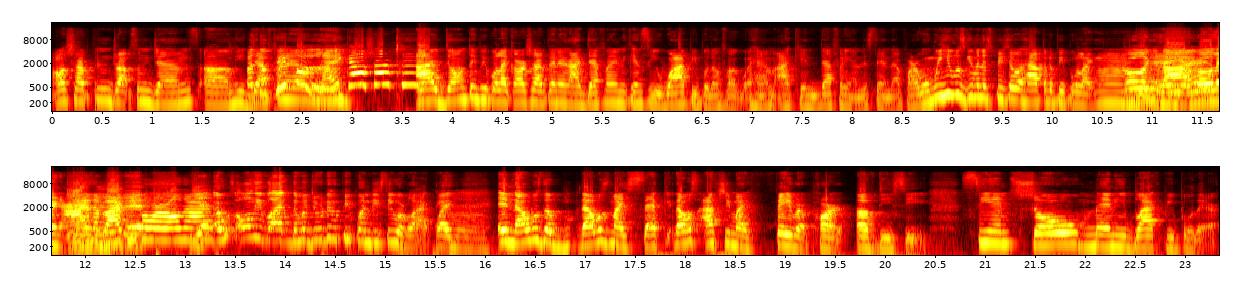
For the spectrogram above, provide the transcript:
Al Sharpton dropped some gems. Um, he but do definitely. people like Al Sharpton? I don't think people like Al Sharpton, and I definitely can see why people don't fuck with him. I can definitely understand that part. When we, he was giving a speech, there was half of the people like mm, Rolling yeah, his eyes. rolling eyes. the black shit. people were rolling their eyes? Yeah, it was only black. The majority of the people in DC were black. Like, Mm. and that was the that was my second. That was actually my favorite part of DC. Seeing so many black people there,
